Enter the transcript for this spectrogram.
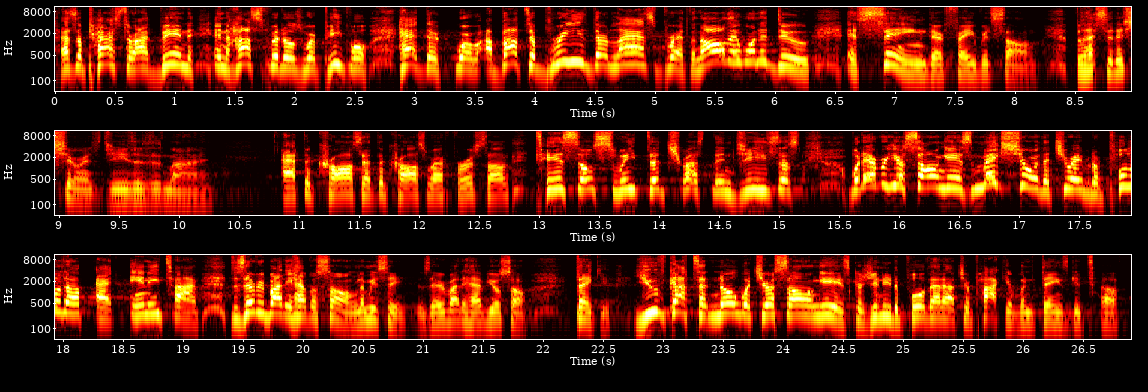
As a pastor, I've been in hospitals where people had their, were about to breathe their last breath, and all they want to do is sing their favorite song. Blessed assurance, Jesus is mine at the cross, at the cross where I first saw Tis so sweet to trust in Jesus. Whatever your song is, make sure that you're able to pull it up at any time. Does everybody have a song? Let me see. Does everybody have your song? Thank you. You've got to know what your song is because you need to pull that out your pocket when things get tough.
